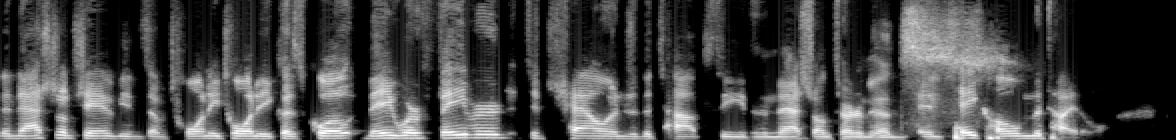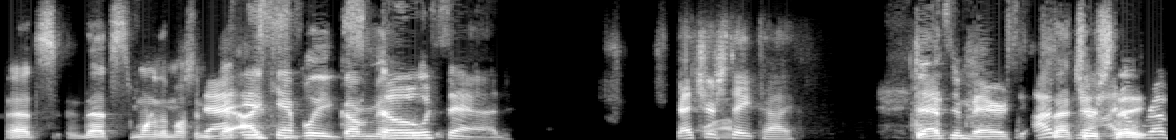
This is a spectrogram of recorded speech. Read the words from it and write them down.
the national champions of 2020 because quote they were favored to challenge the top seeds in the national tournament That's- and take home the title. That's that's one of the most. Emba- That I can't believe government. so sad. That's your Wow. state Ty. That's embarrassing. I'm, That's no, your I don't state. rep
